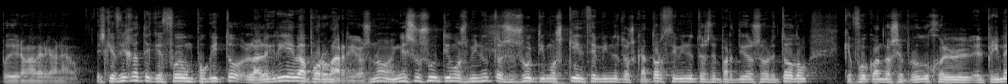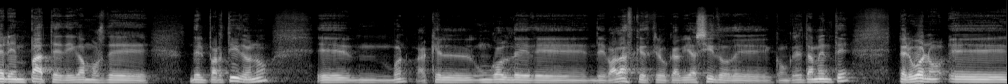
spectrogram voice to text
pudieron haber ganado. Es que fíjate que fue un poquito, la alegría iba por barrios, ¿no? En esos últimos minutos, esos últimos 15 minutos, 14 minutos de partido sobre todo, que fue cuando se produjo el, primer empate, digamos, de, del partido, ¿no? Eh, bueno, aquel un gol de, de, de, Velázquez creo que había sido de, concretamente, pero bueno, eh,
